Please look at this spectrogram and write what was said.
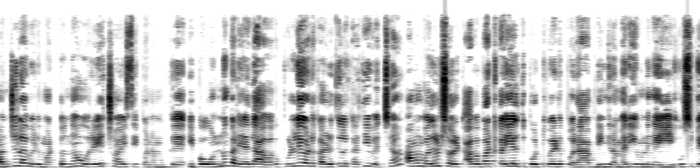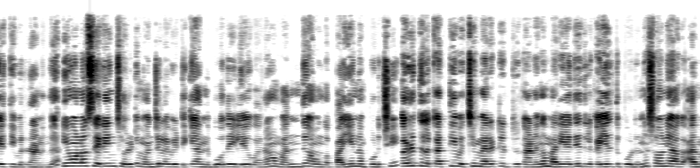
மஞ்சுளா வீடு மட்டும்தான் ஒரே சாய்ஸ் இப்ப நமக்கு. இப்ப ஒண்ணும் கிடையாது. அவ புள்ளையோட கழுத்துல கத்தி வச்சா அவன் பதில் சொல்லிட்டு அவ பாட்டு கையெழுத்து போட்டு போயிட போறா அப்படிங்கிற மாதிரி இவனுங்க உசு பேத்தி விடுறானுங்க. இவனும் சரின்னு சொல்லிட்டு மஞ்சுளா வீட்டுக்கே அந்த போதையிலேயே வரான். வந்து அவங்க பையனை பிடிச்சி கழுத்துல கத்தி வச்சு மிரட்டிட்டு இருக்கானுங்க. மரியாதை இதுல கையெழுத்து போடுன்னு. சோனியா அஹ்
